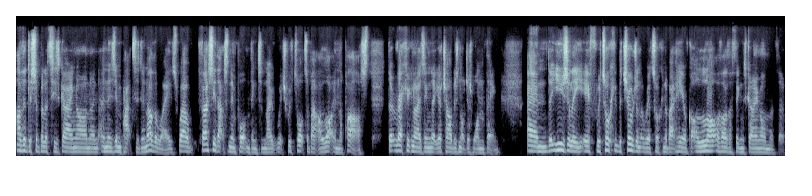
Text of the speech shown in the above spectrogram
other disabilities going on and, and is impacted in other ways? Well, firstly, that's an important thing to note, which we've talked about a lot in the past, that recognizing that your child is not just one thing. And that usually, if we're talking, the children that we're talking about here have got a lot of other things going on with them.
